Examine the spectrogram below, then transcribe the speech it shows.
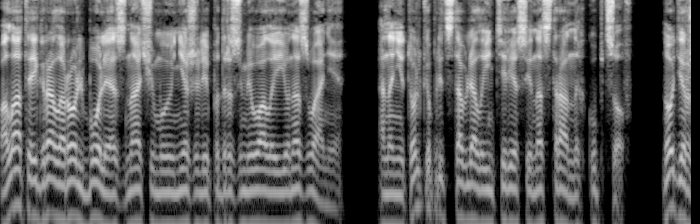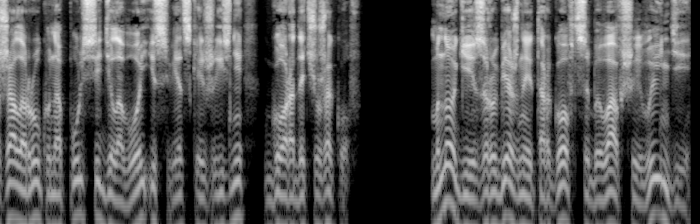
Палата играла роль более значимую, нежели подразумевало ее название. Она не только представляла интересы иностранных купцов, но держала руку на пульсе деловой и светской жизни города чужаков. Многие зарубежные торговцы, бывавшие в Индии,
